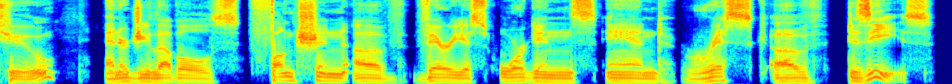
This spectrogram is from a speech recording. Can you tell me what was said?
to energy levels, function of various organs, and risk of disease.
